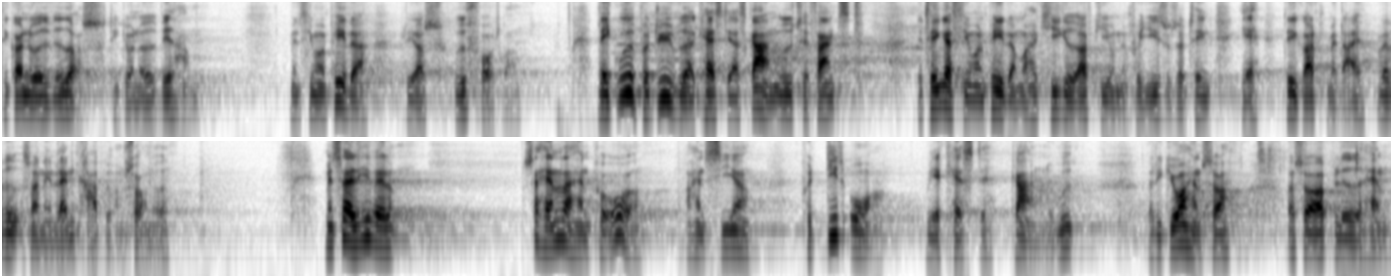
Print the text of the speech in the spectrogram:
Det gør noget ved os. Det gør noget ved ham. Men Simon Peter bliver også udfordret. Læg ud på dybet og kast jeres garn ud til fangst. Jeg tænker, at Simon Peter må have kigget opgivende på Jesus og tænkt, ja, det er godt med dig. Hvad ved sådan en landkrabbe om sådan noget? Men så alligevel, så handler han på ordet, og han siger, på dit ord ved at kaste garnene ud. Og det gjorde han så, og så oplevede han,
